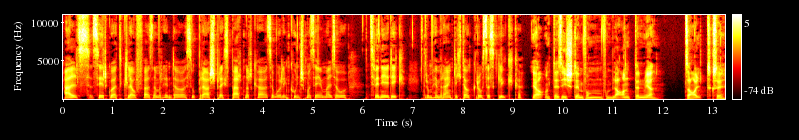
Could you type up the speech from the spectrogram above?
alles sehr gut gelaufen. Also wir haben da super Ansprechpartner gehabt, sowohl im Kunstmuseum als auch in Venedig. Darum haben wir eigentlich da großes Glück gehabt. Ja, und das ist dann vom, vom Land dann wie zahlt gesehen.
